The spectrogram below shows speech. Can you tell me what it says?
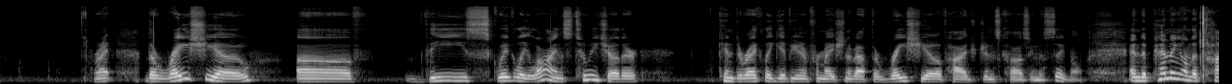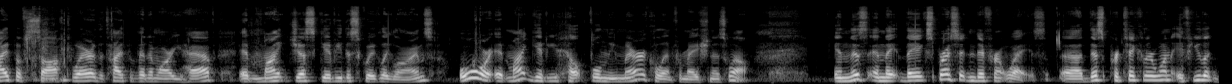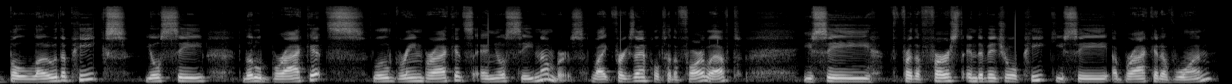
Right? The ratio of these squiggly lines to each other can directly give you information about the ratio of hydrogens causing the signal. And depending on the type of software, the type of NMR you have, it might just give you the squiggly lines, or it might give you helpful numerical information as well. In this, and they, they express it in different ways. Uh, this particular one, if you look below the peaks, you'll see little brackets, little green brackets, and you'll see numbers. Like, for example, to the far left, you see for the first individual peak, you see a bracket of 1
